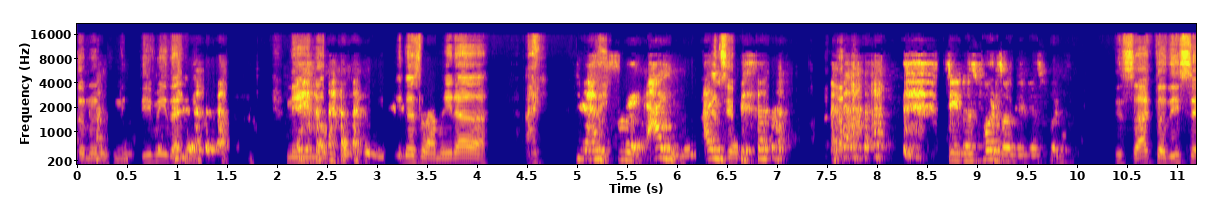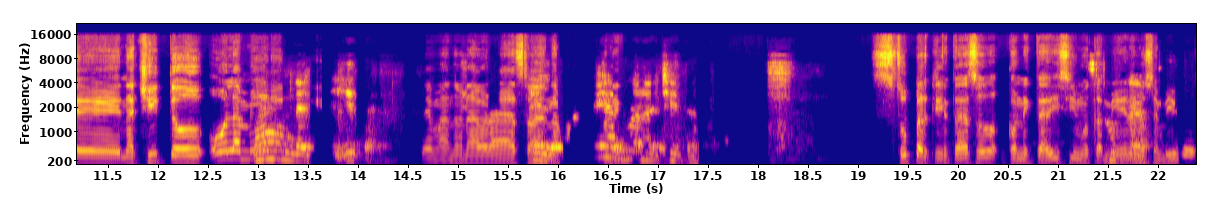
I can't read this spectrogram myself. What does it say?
tú no eres ni tímida ni, ni, no, tienes la mirada. Ay, ya ay, sé, ay, ay. sin esfuerzo, sin esfuerzo. Exacto, dice Nachito. Hola, mi. Mm, Te mando un abrazo. Súper clientazo, conectadísimo también a los en vivo.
